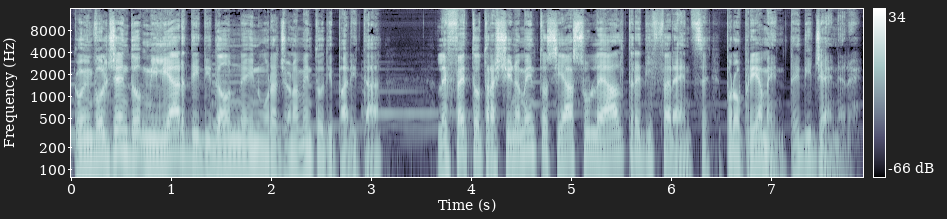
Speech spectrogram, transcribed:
Coinvolgendo miliardi di donne in un ragionamento di parità, l'effetto trascinamento si ha sulle altre differenze, propriamente di genere.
